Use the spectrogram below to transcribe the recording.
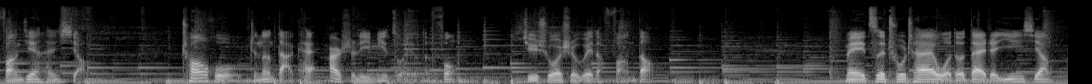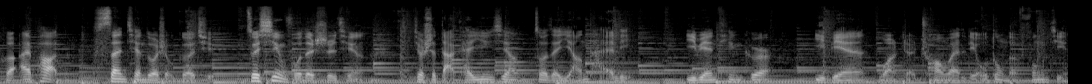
房间很小，窗户只能打开二十厘米左右的缝，据说是为了防盗。每次出差，我都带着音箱和 iPad，三千多首歌曲。最幸福的事情，就是打开音箱，坐在阳台里，一边听歌，一边望着窗外流动的风景。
